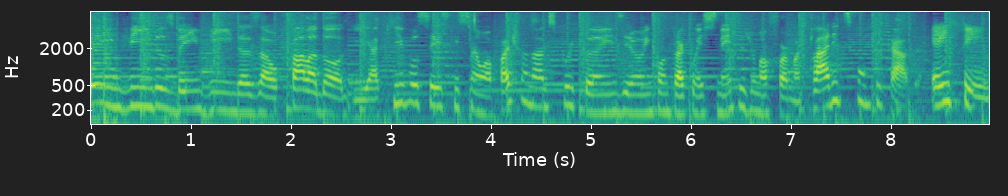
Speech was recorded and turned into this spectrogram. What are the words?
Bem-vindos, bem-vindas ao Fala Dog. Aqui vocês que são apaixonados por cães irão encontrar conhecimento de uma forma clara e descomplicada. Enfim,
